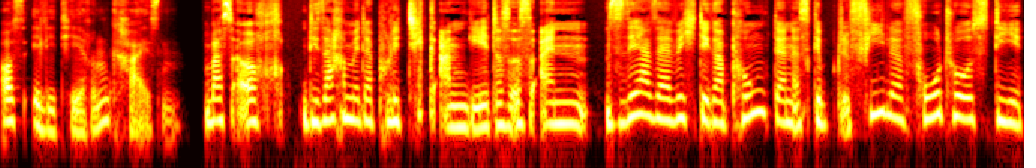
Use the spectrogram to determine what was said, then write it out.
aus elitären Kreisen. Was auch die Sache mit der Politik angeht, das ist ein sehr, sehr wichtiger Punkt, denn es gibt viele Fotos, die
